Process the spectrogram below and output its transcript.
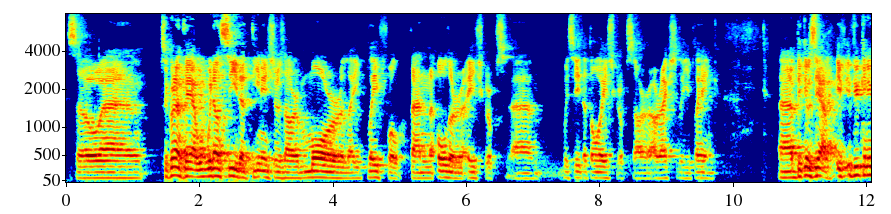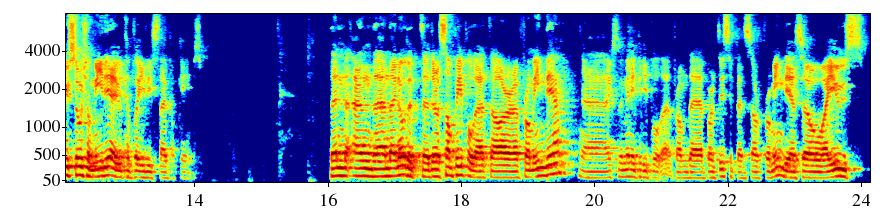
So uh, so currently, yeah, we don't see that teenagers are more like playful than older age groups. Um, we see that all age groups are are actually playing. Uh, because yeah, if, if you can use social media, you can play these type of games. Then and and I know that uh, there are some people that are from India. Uh, actually, many people from the participants are from India. So I use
